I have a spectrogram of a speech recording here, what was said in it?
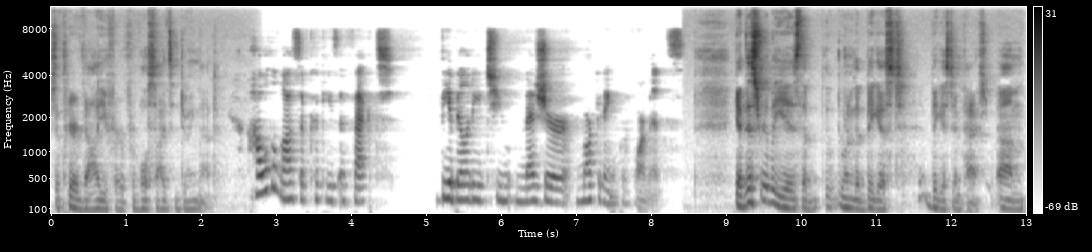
there's a clear value for for both sides in doing that. How will the loss of cookies affect the ability to measure marketing performance? yeah, this really is the one of the biggest biggest impacts. Um,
